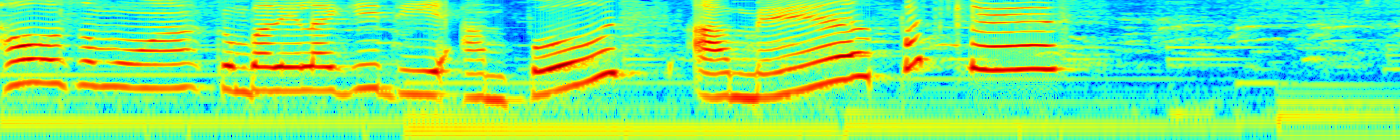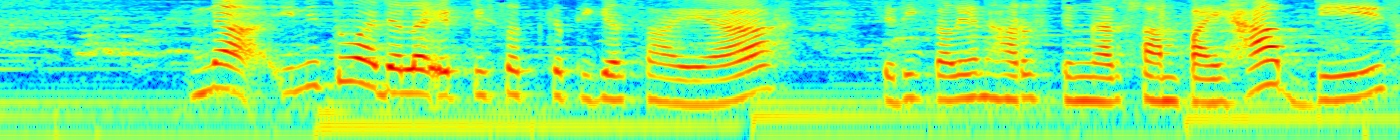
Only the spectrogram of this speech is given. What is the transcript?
Halo semua, kembali lagi di Ampus Amel Podcast. Nah, ini tuh adalah episode ketiga saya. Jadi kalian harus dengar sampai habis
